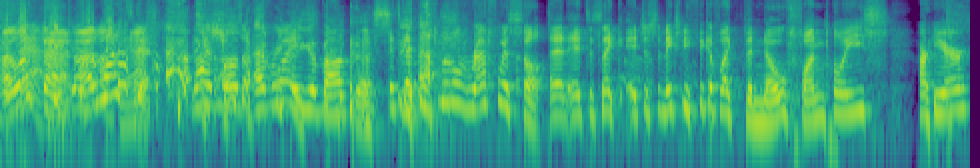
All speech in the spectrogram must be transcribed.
I like Yeah, that. I does liked that. it. Like, I it shows love everything twice. about this. It's got this little ref whistle, and it's just like it just makes me think of like the no fun police are here,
